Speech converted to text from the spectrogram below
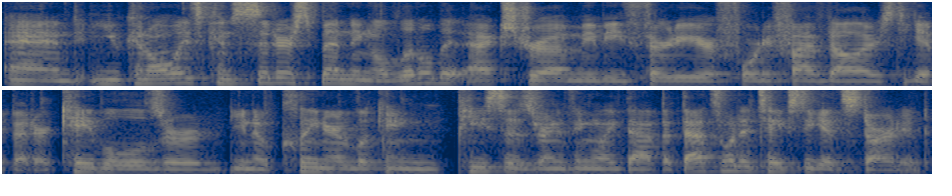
And you can always consider spending a little bit extra maybe 30 or 45 dollars to get better cables or you know cleaner looking pieces or anything like that but that's what it takes to get started.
